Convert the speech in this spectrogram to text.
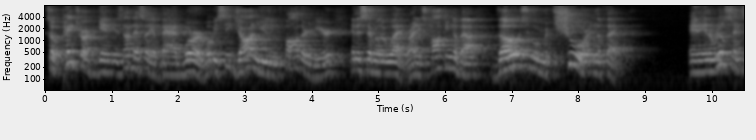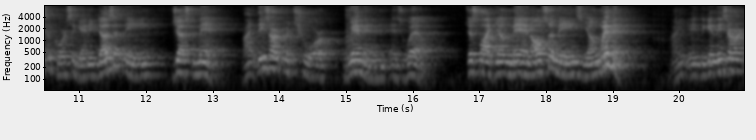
So patriarch again is not necessarily a bad word. but we see John using father here in a similar way, right? He's talking about those who are mature in the faith. And in a real sense, of course, again, he doesn't mean just men. Right? These aren't mature women as well. Just like young men also means young women. Right? Again, these aren't,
